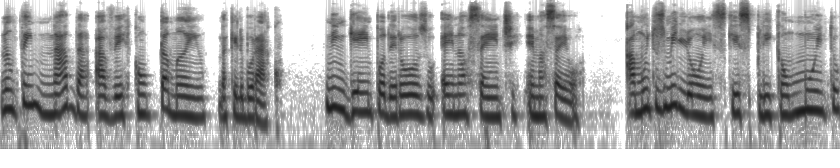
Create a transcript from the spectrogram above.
não tem nada a ver com o tamanho daquele buraco? Ninguém poderoso é inocente em Maceió. Há muitos milhões que explicam muito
